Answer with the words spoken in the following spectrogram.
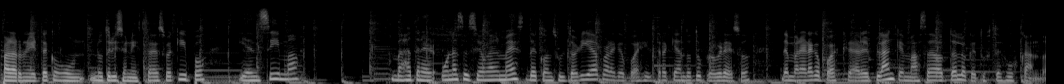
para reunirte con un nutricionista de su equipo y encima vas a tener una sesión al mes de consultoría para que puedas ir traqueando tu progreso, de manera que puedas crear el plan que más se adapte a lo que tú estés buscando.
